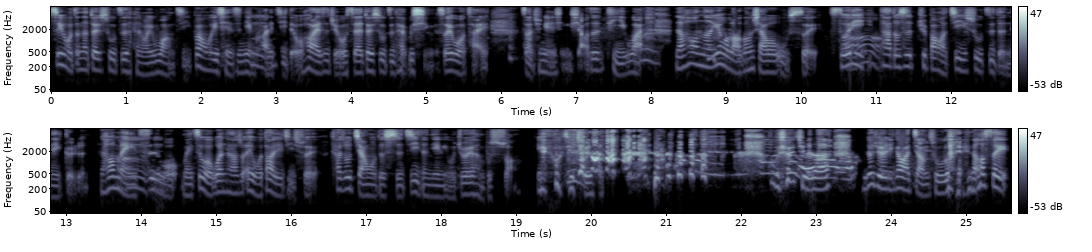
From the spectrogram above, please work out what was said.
是因为我真的对数字很容易忘记。不然我以前是念会嗯计的，我后来是觉得我实在对数字太不行了，所以我才转去念行销。这是题外。然后呢，因为我老公小我五岁，所以哦他都是去帮我记数字的那个人。然后每一嗯次嗯我每次我问他说：“哎，我到底几岁？”他说讲我的实际的年龄，我就会很不爽，因为我就觉得。我就觉得，我就觉得你干嘛讲出来？然后所以，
